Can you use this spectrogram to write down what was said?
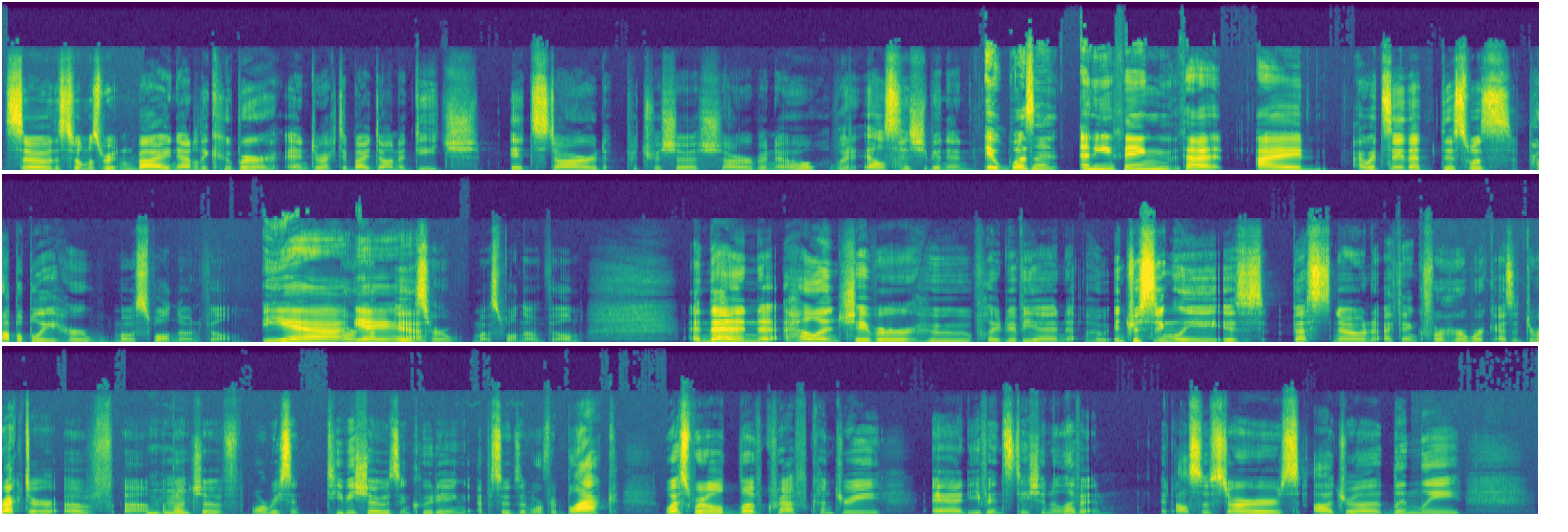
So this film was written by Natalie Cooper and directed by Donna Deitch. It starred Patricia Charbonneau. What else has she been in? It wasn't anything that I'd. I would say that this was probably her most well-known film, Yeah, or yeah, yeah. is her most well-known film. And then Helen Shaver, who played Vivian, who interestingly is best known, I think, for her work as a director of um, Mm-hmm. a bunch of more recent TV shows, including episodes of Orphan Black, Westworld, Lovecraft Country, and even Station Eleven. It also stars Audra Lindley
